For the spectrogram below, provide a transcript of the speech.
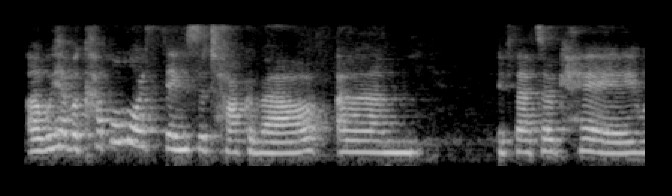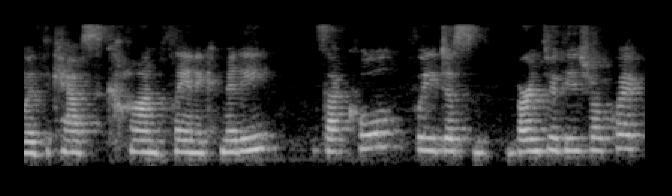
Uh, we have a couple more things to talk about, um, if that's okay with the Chaos Con Planning Committee. Is that cool if we just burn through these real quick?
